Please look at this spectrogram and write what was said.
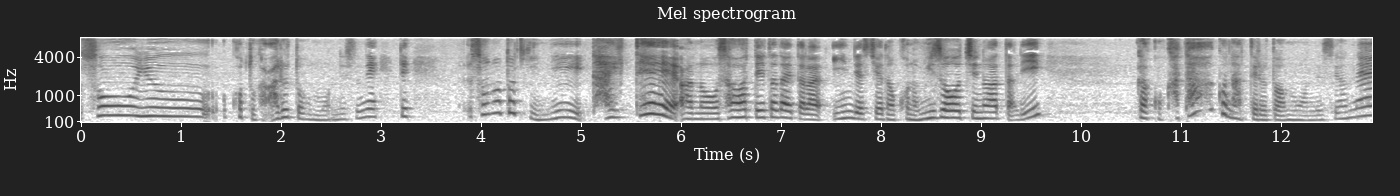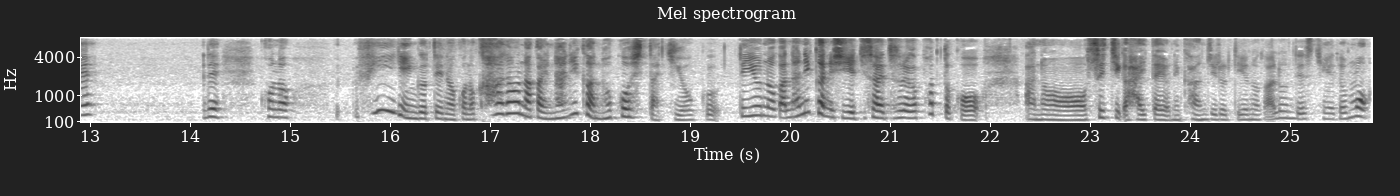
そういうことがあると思うんですね。でその時に大抵あの触っていただいたらいいんですけどこのみぞおちのあたりがこう硬くなってると思うんですよね。でこのフィーリングっていうのはこの体の中に何か残した記憶っていうのが何かに刺激されてそれがパッとこうあのスイッチが入ったように感じるっていうのがあるんですけれども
